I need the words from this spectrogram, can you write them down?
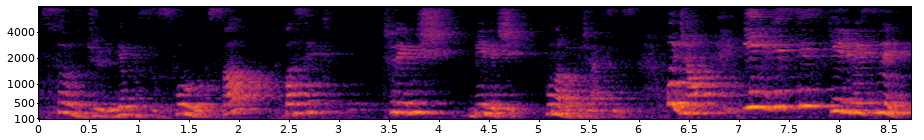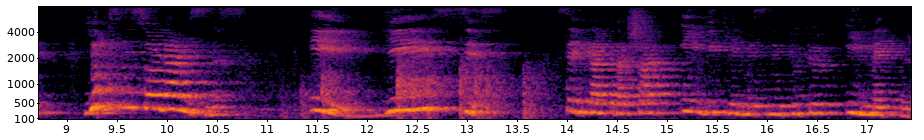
sözcüğün yapısı sorulursa basit, türemiş, birleşik buna bakacaksınız. Hocam ilgisiz kelimesinin yapısını söyler misiniz? İlgisiz. Sevgili arkadaşlar, ilgi kelimesinin kökü ilmektir.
